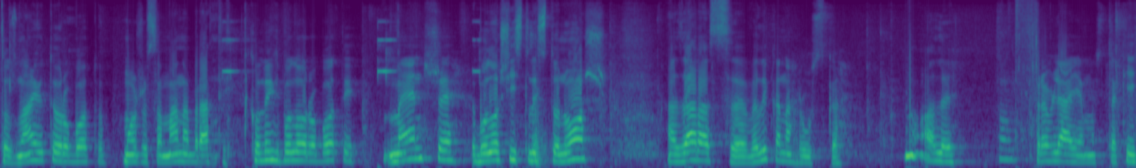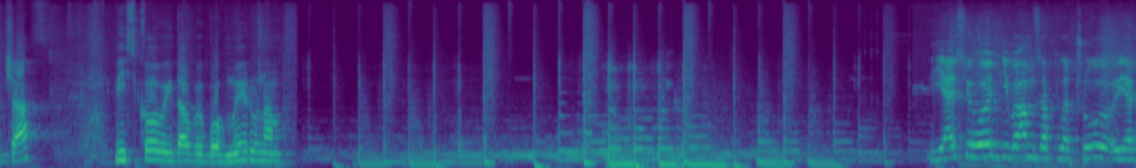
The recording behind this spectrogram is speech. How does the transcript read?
то знаю ту роботу, можу сама набрати. Колись було роботи менше, було шість листонож, а зараз е, велика нагрузка. Ну, але справляємось такий час. Військовий дав би Бог миру нам. Я сьогодні вам заплачу, як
